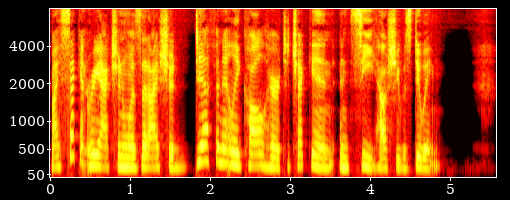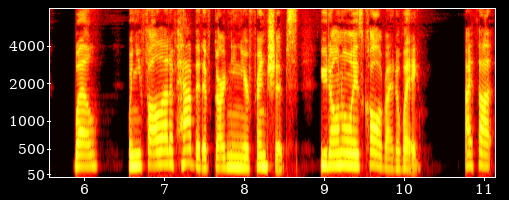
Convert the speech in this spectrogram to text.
My second reaction was that I should definitely call her to check in and see how she was doing. Well, when you fall out of habit of gardening your friendships, you don't always call right away. I thought,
